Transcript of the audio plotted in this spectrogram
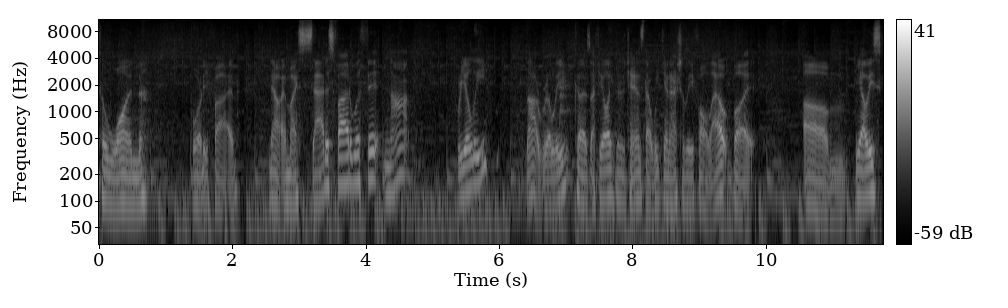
to 145. Now, am I satisfied with it? Not really. Not really, because I feel like there's a chance that we can actually fall out, but um, we at least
